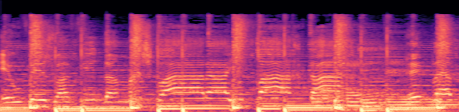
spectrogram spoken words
Eu vejo a vida mais clara e farta, repleta.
